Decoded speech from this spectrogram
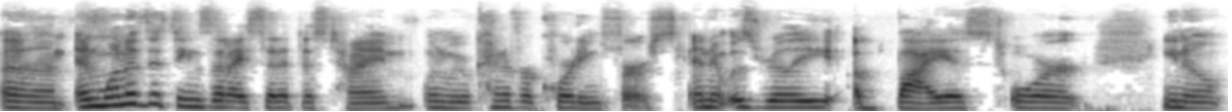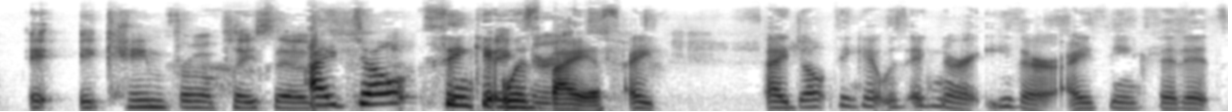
Um, and one of the things that I said at this time when we were kind of recording first, and it was really a biased or, you know, it, it came from a place of I don't think it was biased. I I don't think it was ignorant either. I think that it's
